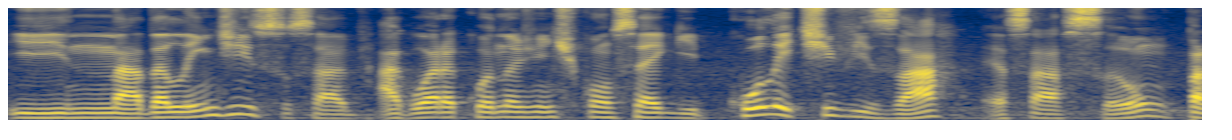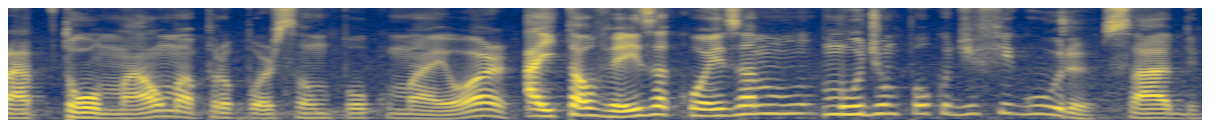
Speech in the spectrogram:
e nada além disso, sabe? Agora, quando a gente consegue coletivizar essa ação para tomar uma proporção um pouco maior, aí talvez a coisa mu- mude um pouco de figura, sabe?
